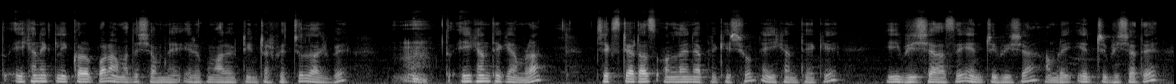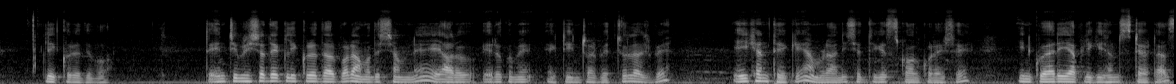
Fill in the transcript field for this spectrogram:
তো এইখানে ক্লিক করার পর আমাদের সামনে এরকম আরও একটি ইন্টারফেস চলে আসবে। তো এইখান থেকে আমরা চেক স্ট্যাটাস অনলাইন অ্যাপ্লিকেশন এইখান থেকে ই ভিসা আছে এন্ট্রি ভিসা, আমরা এন্ট্রি ভিসাতে ক্লিক করে দেব। তো এন্ট্রি ভিসাতে ক্লিক করে দেওয়ার পর আমাদের সামনে আরও এরকমই একটি ইন্টারফেস চলে আসবে। এইখান থেকে আমরা নিচের দিকে স্ক্রল করে এসে ইনকোয়ারি অ্যাপ্লিকেশন স্ট্যাটাস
